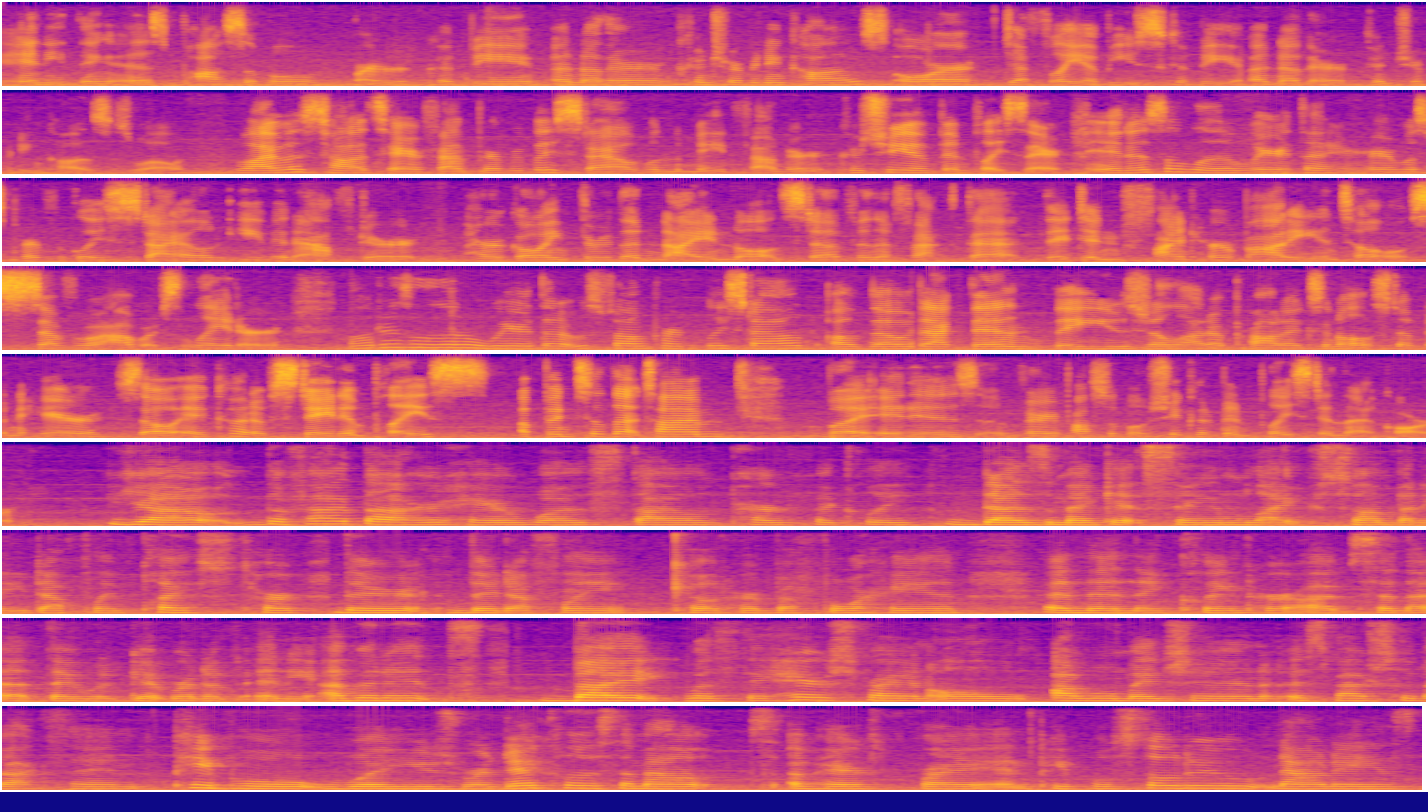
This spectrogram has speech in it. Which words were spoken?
anything is possible. Murder could be another contributing cause, or definitely abuse could be another contributing cause as well. Why was Todd's hair found perfectly styled when the maid found her? Could she have been placed there? It is a little weird that her hair was perfectly styled even after her going through the night and all that stuff, and the fact that they didn't find her body until several hours later. Well, it is a little weird that it was found perfectly styled, although back then they used a lot of products and all that stuff in hair, so it could have stayed in place up until that time, but it is very possible she could have been placed in that car. Yeah, the fact that her hair was styled perfectly does make it seem like somebody definitely placed her there. They definitely killed her beforehand and then they cleaned her up so that they would get rid of any evidence. But with the hairspray and all, I will mention, especially back then, people would use ridiculous amounts of hairspray, and people still do nowadays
